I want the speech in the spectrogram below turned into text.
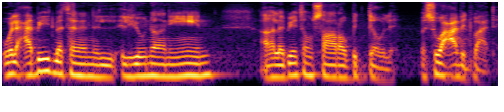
والعبيد مثلا ال- اليونانيين أغلبيتهم صاروا بالدولة بس هو عبد بعده.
